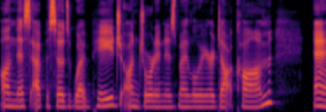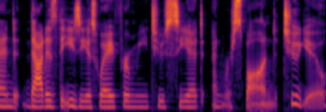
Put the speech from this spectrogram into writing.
on this episode's webpage on jordanismylawyer.com. And that is the easiest way for me to see it and respond to you.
